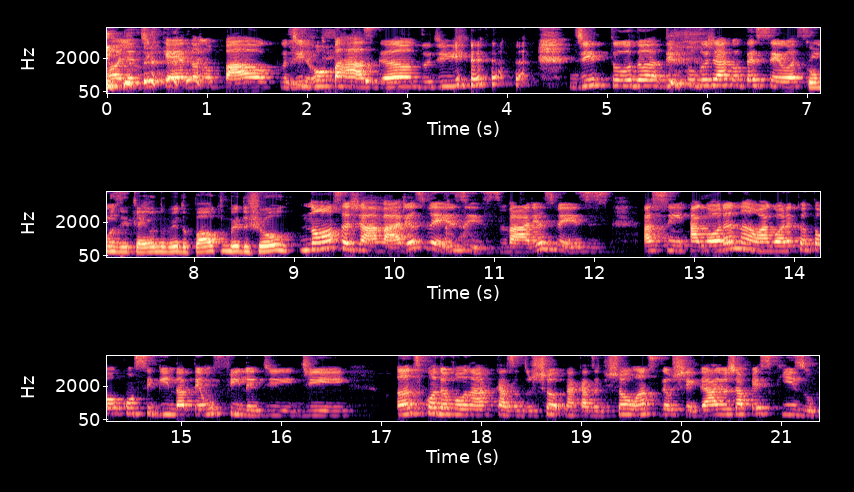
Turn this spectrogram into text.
Olha, de queda no palco, de roupa rasgando, de, de tudo, de tudo já aconteceu, assim. Como assim, caiu no meio do palco, no meio do show? Nossa, já, várias vezes, várias vezes. Assim, agora não, agora que eu tô conseguindo ter um feeling de... de Antes, quando eu vou na casa do show, na casa de show, antes de eu chegar, eu já pesquiso,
